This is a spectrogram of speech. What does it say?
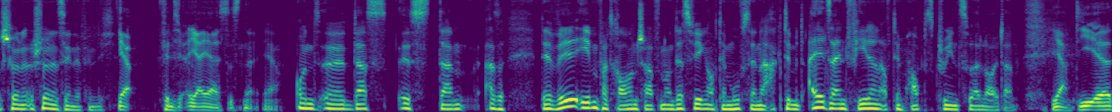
Schöne, schöne Szene, finde ich. Ja, finde ich, ja, ja, es ist eine, ja. Und äh, das ist dann, also der will eben Vertrauen schaffen und deswegen auch der Move, seine Akte mit all seinen Fehlern auf dem Hauptscreen zu erläutern. Ja, die äh,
